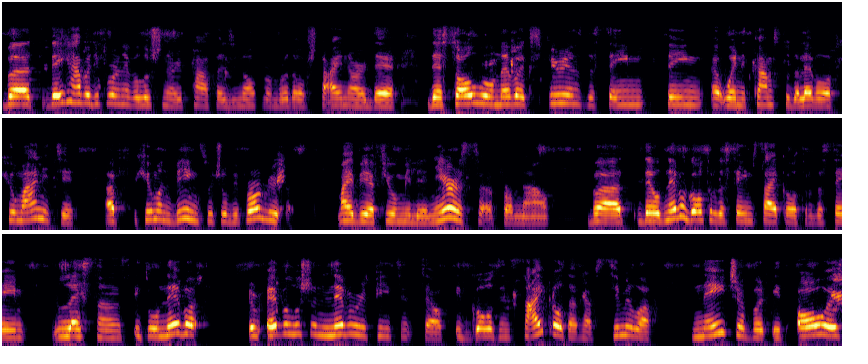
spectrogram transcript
but they have a different evolutionary path, as you know from Rudolf Steiner. The the soul will never experience the same thing uh, when it comes to the level of humanity of human beings, which will be probably might be a few million years uh, from now. But they'll never go through the same cycle, through the same lessons. It will never evolution never repeats itself. It goes in cycles that have similar nature, but it always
